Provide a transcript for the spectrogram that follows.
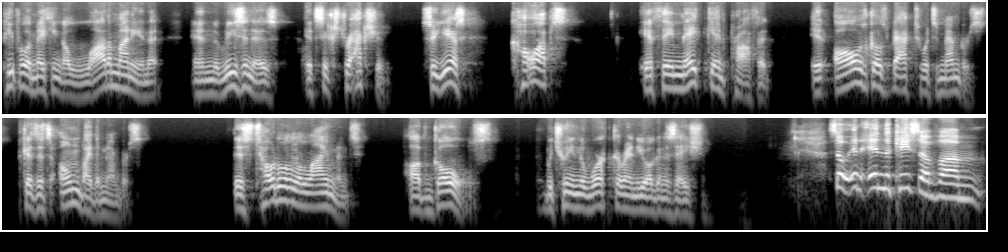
people are making a lot of money in it. And the reason is it's extraction. So yes, co-ops, if they make a profit, it always goes back to its members because it's owned by the members. There's total alignment of goals between the worker and the organization. So in, in the case of um,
